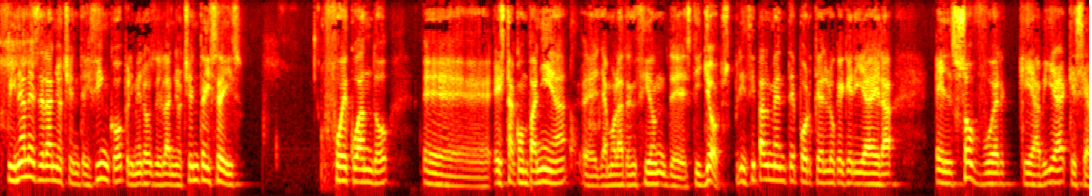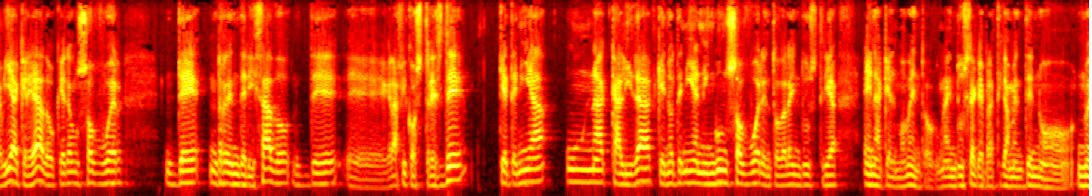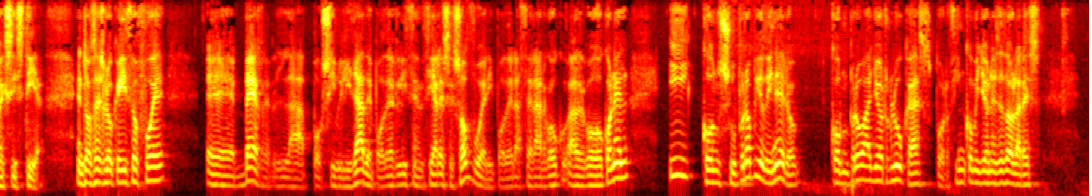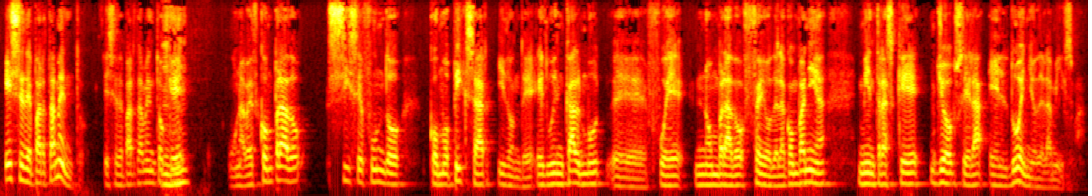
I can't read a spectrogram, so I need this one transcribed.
finales del año 85, primeros del año 86, fue cuando eh, esta compañía eh, llamó la atención de Steve Jobs, principalmente porque él lo que quería era el software que había que se había creado, que era un software de renderizado de eh, gráficos 3D que tenía una calidad que no tenía ningún software en toda la industria en aquel momento, una industria que prácticamente no, no existía. Entonces lo que hizo fue eh, ver la posibilidad de poder licenciar ese software y poder hacer algo, algo con él, y con su propio dinero compró a George Lucas por 5 millones de dólares ese departamento. Ese departamento que, una vez comprado, sí se fundó como Pixar y donde Edwin Calmuth eh, fue nombrado CEO de la compañía, mientras que Jobs era el dueño de la misma.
